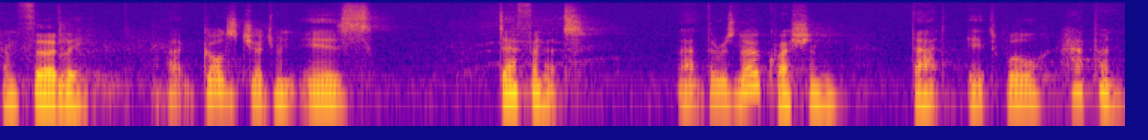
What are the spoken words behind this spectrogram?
And thirdly, uh, God's judgment is definite. Uh, there is no question that it will happen.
